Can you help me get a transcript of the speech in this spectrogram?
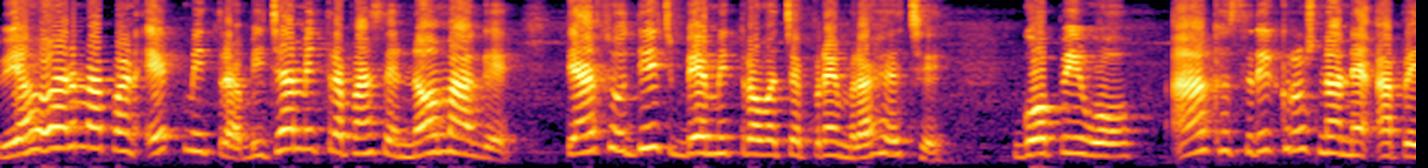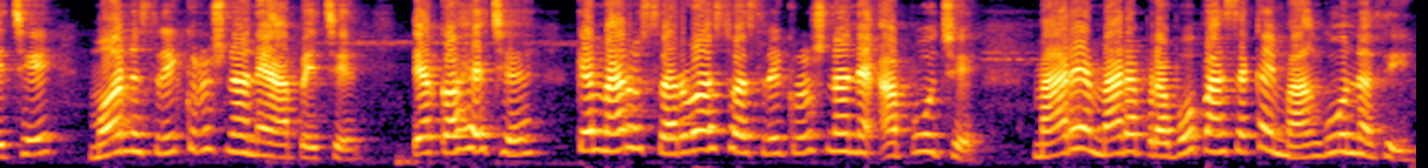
વ્યવહારમાં પણ એક મિત્ર બીજા મિત્ર પાસે ન માગે, ત્યાં સુધી જ બે મિત્રો વચ્ચે પ્રેમ રહે છે. ગોપીઓ આંખ શ્રી કૃષ્ણને આપે છે, મન શ્રી કૃષ્ણને આપે છે. તે કહે છે કે મારું સર્વસ્વ શ્રી કૃષ્ણને આપવું છે. મારે મારા પ્રભુ પાસે કંઈ માંગવું નથી.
